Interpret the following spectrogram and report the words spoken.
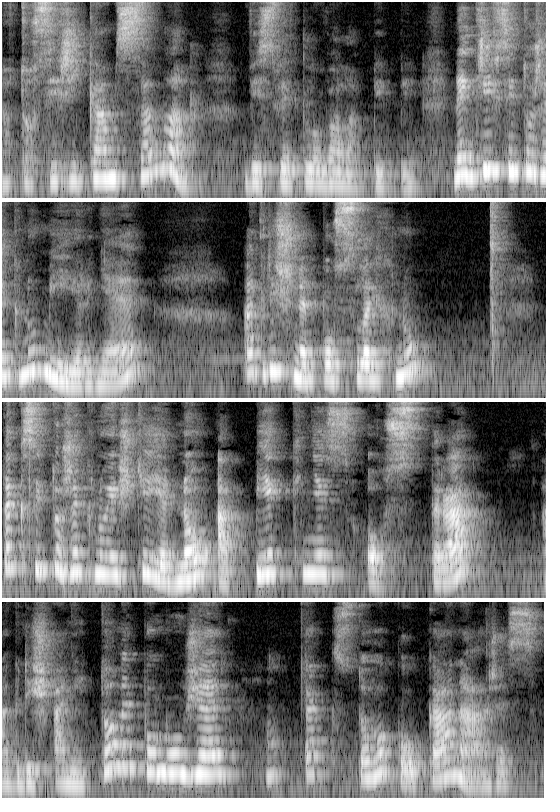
No to si říkám sama, vysvětlovala Pipi. Nejdřív si to řeknu mírně a když neposlechnu, tak si to řeknu ještě jednou a pěkně z ostra a když ani to nepomůže, no, tak z toho kouká nářez.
